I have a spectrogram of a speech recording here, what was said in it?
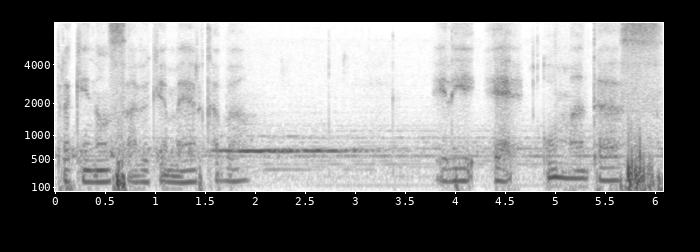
Para quem não sabe o que é Merkaba, ele é uma das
